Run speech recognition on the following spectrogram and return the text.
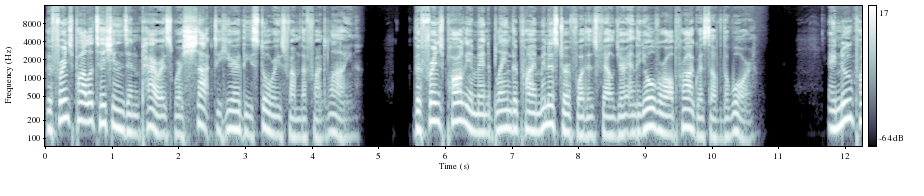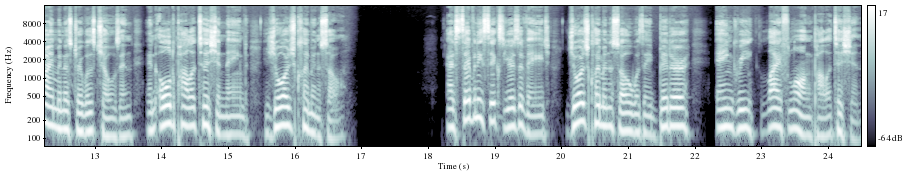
The French politicians in Paris were shocked to hear these stories from the front line. The French parliament blamed the prime minister for this failure and the overall progress of the war. A new prime minister was chosen, an old politician named Georges Clemenceau. At 76 years of age, Georges Clemenceau was a bitter, angry, lifelong politician.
